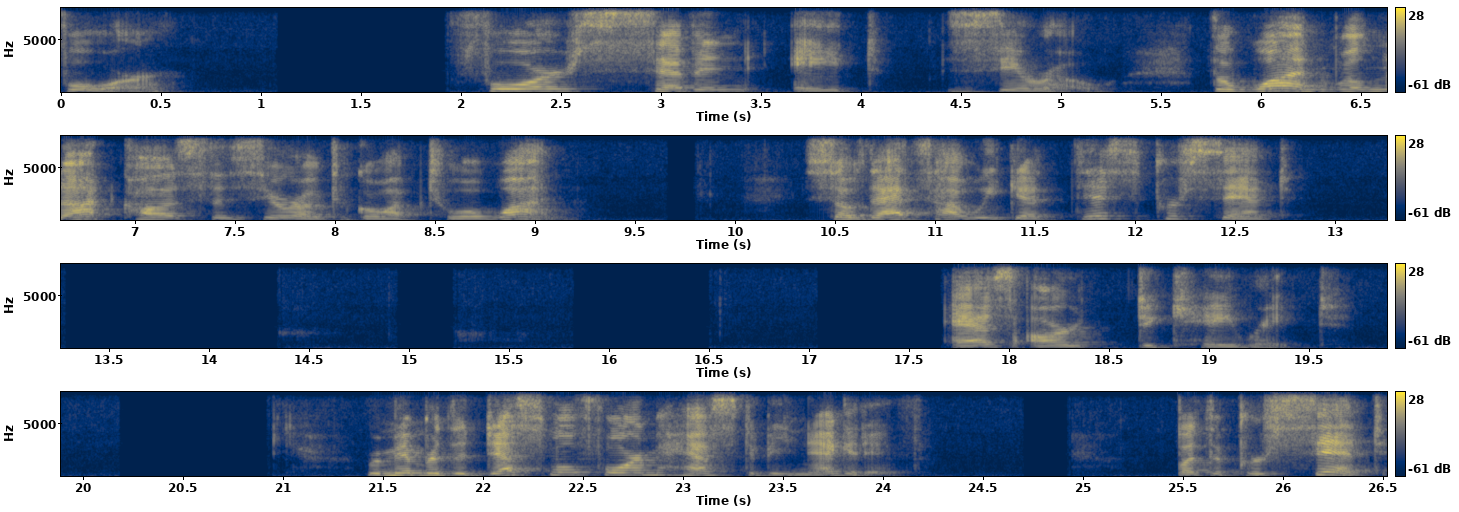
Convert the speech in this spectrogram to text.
four, four, seven, eight, zero. The one will not cause the zero to go up to a one. So that's how we get this percent as our decay rate. Remember, the decimal form has to be negative, but the percent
